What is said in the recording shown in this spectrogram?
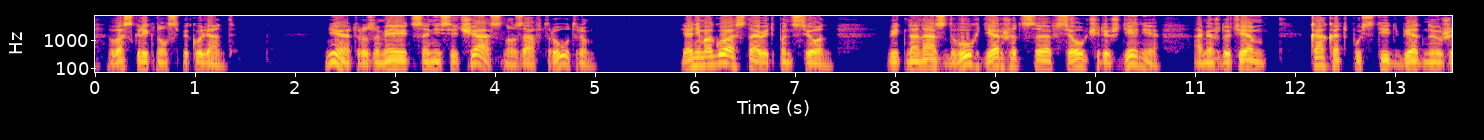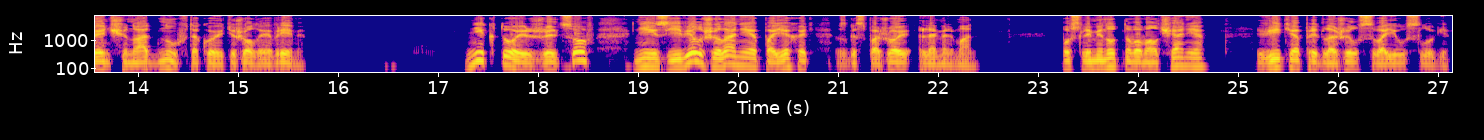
— воскликнул спекулянт. «Нет, разумеется, не сейчас, но завтра утром. Я не могу оставить пансион, ведь на нас двух держится все учреждение, а между тем, как отпустить бедную женщину одну в такое тяжелое время?» Никто из жильцов не изъявил желания поехать с госпожой Лемельман. После минутного молчания Витя предложил свои услуги.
